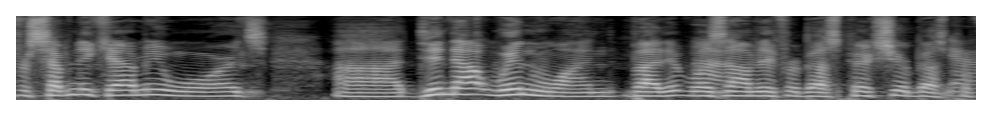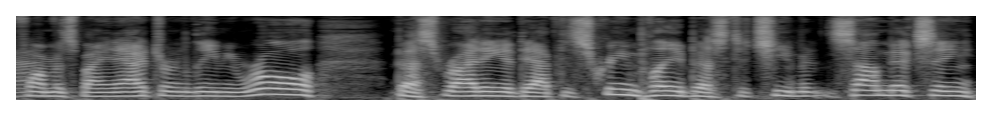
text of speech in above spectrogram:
for seven Academy Awards. Uh, did not win one, but it was Wow. nominated for Best Picture, Best Yeah. Performance by an Actor in a Leading Role, Best Writing Adapted Screenplay, Best Achievement in Sound Mixing,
